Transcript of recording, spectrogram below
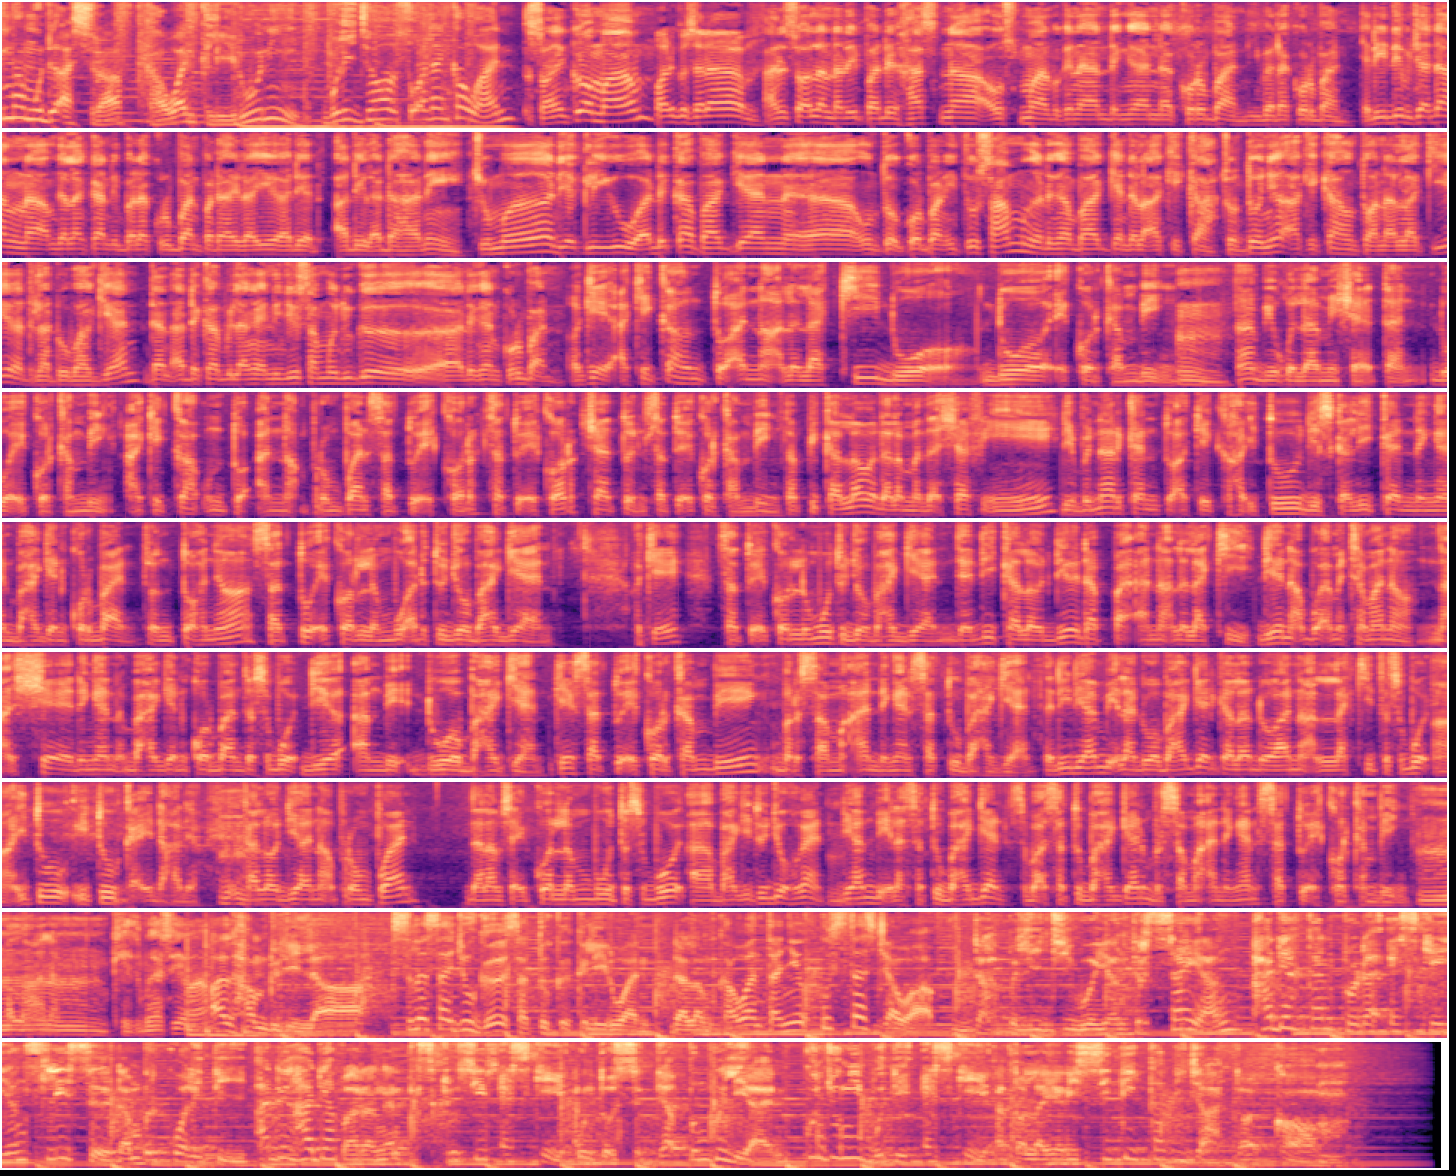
Imam Muda Ashraf, kawan keliru ni. Boleh jawab soalan kawan? Assalamualaikum, Mam. Waalaikumsalam. Ada soalan daripada Hasna Osman berkenaan dengan uh, korban, ibadah korban. Jadi dia bercadang nak menjalankan ibadah korban pada hari raya Adil, Adil Adha ni. Cuma dia keliru, adakah bahagian uh, untuk korban itu sama dengan bahagian dalam akikah? Contohnya akikah untuk anak lelaki adalah dua bahagian dan adakah bilangan ini juga sama juga uh, dengan korban? Okey, akikah untuk anak lelaki dua dua ekor kambing. Hmm. Ha bighulami syaitan, dua ekor kambing. Akikah untuk anak perempuan satu ekor, satu ekor syaitan, satu ekor kambing. Tapi kalau dalam mazhab Syafi'i dibenarkan untuk akikah itu disekalikan dengan bahagian korban. Contohnya satu ekor lembu ada tujuh bahagian. Okey, satu ekor lembu tujuh bahagian. Jadi kalau dia dapat anak lelaki, dia nak buat macam mana? Nak share dengan bahagian korban tersebut, dia ambil dua bahagian. Okey, satu ekor kambing bersamaan dengan satu bahagian. Jadi dia ambillah dua bahagian kalau dua anak lelaki tersebut. Ha, itu itu kaedah dia. kalau dia anak perempuan, dalam seekor lembu tersebut uh, bahagi tujuh kan hmm. dia ambil lah satu bahagian sebab satu bahagian bersamaan dengan satu ekor kambing hmm. Allah Alam Okey, terima kasih, Mam. Alhamdulillah. Selesai juga satu kekeliruan dalam Kawan Tanya Ustaz Jawab. Dah beli jiwa yang tersayang? Hadiahkan produk SK yang selesa dan berkualiti. Ada hadiah barangan eksklusif SK untuk setiap pembelian. Kunjungi butik SK atau layari sitykadijah.com.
